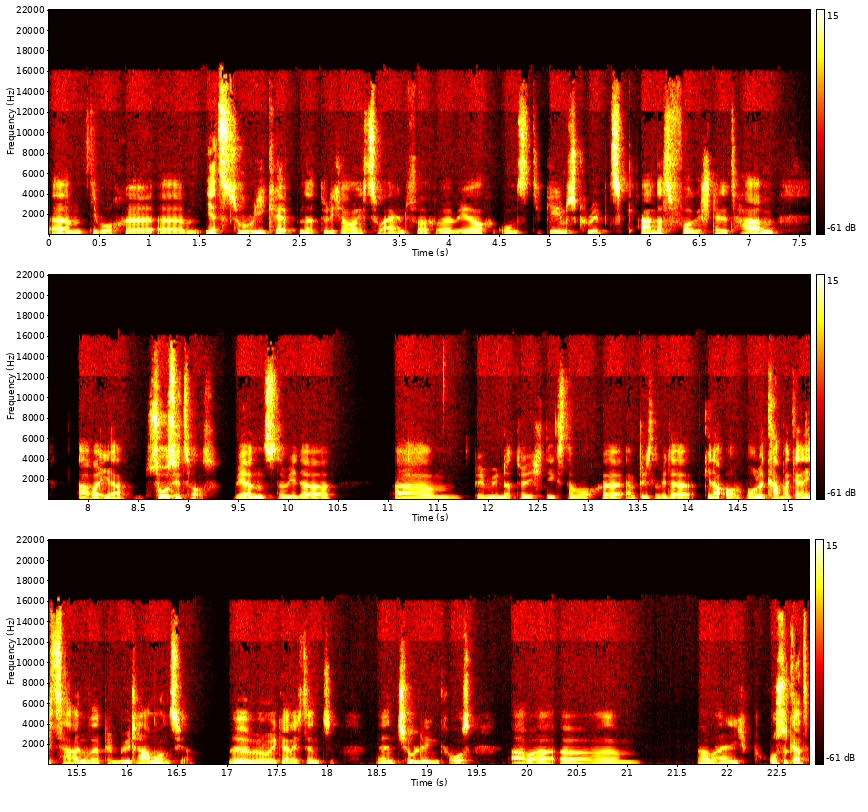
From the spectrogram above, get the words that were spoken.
ähm, die Woche. Ähm, jetzt zum Recap natürlich auch nicht so einfach, weil wir auch uns die Game Scripts anders vorgestellt haben. Aber ja, so sieht's aus. Wir werden uns da wieder ähm, bemühen natürlich nächste Woche ein bisschen wieder, genau, obwohl kann man gar nicht sagen, weil bemüht haben wir uns ja. Ne, wir wollen mich gar nicht ent, entschuldigen, groß. Aber ähm, aber eigentlich groß ganz,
